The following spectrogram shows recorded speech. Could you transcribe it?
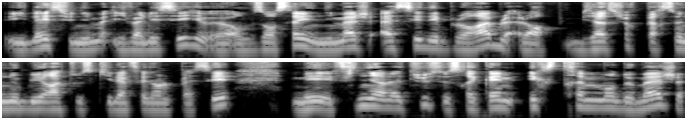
il laisse une il va laisser euh, en faisant ça une image assez déplorable. Alors bien sûr personne n'oubliera tout ce qu'il a fait dans le passé mais finir là-dessus ce serait quand même extrêmement dommage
